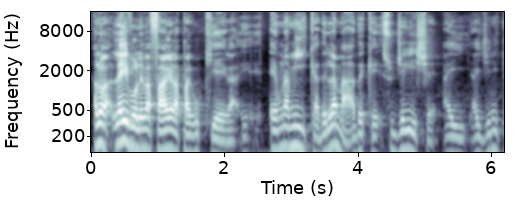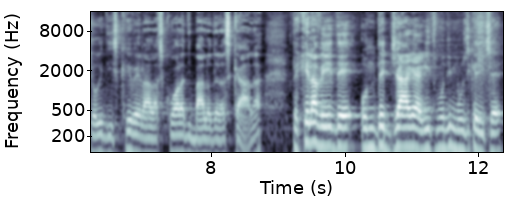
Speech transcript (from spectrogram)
Allora, lei voleva fare la parrucchiera, è un'amica della madre che suggerisce ai, ai genitori di iscriverla alla scuola di ballo della Scala perché la vede ondeggiare a ritmo di musica e dice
